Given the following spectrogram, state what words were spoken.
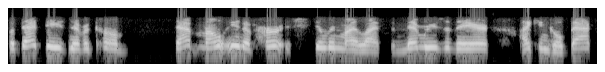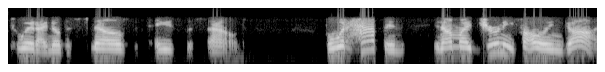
But that day's never come. That mountain of hurt is still in my life. The memories are there. I can go back to it. I know the smells, the taste, the sound. But what happened, and on my journey following God,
